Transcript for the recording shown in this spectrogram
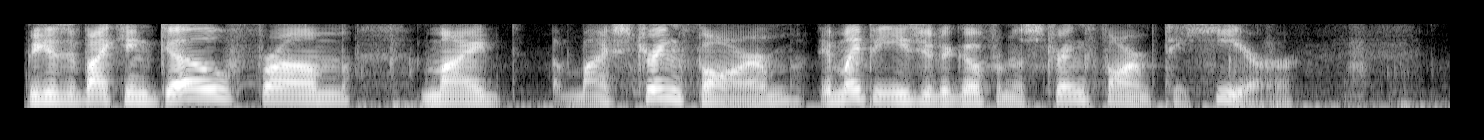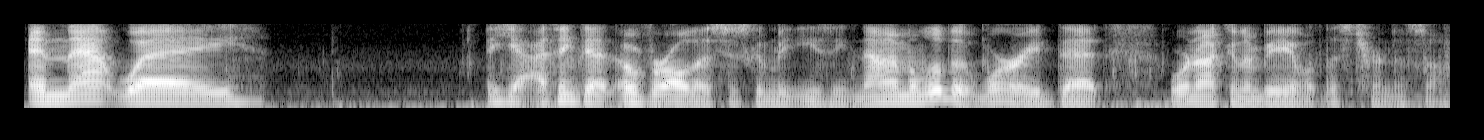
Because if I can go from my my string farm, it might be easier to go from the string farm to here. And that way, yeah, I think that overall that's just going to be easy. Now, I'm a little bit worried that we're not going to be able... Let's turn this on.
